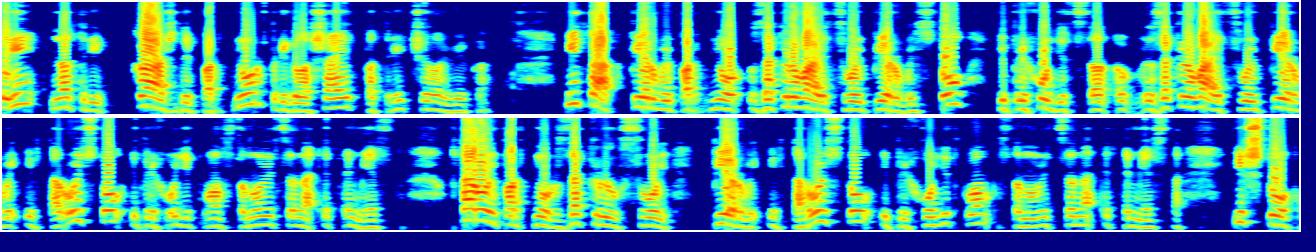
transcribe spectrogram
3 на 3. Каждый партнер приглашает по 3 человека. Итак, первый партнер закрывает свой первый стол и приходит, э, закрывает свой первый и второй стол и приходит к вам, становится на это место. Второй партнер закрыл свой первый и второй стол и приходит к вам, становится на это место. И что?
